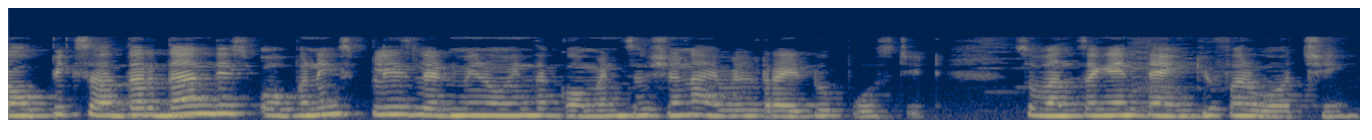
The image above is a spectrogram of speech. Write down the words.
topics other than these openings, please let me know in the comment section. I will try to post it. So once again, thank you for watching.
